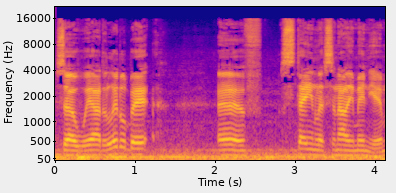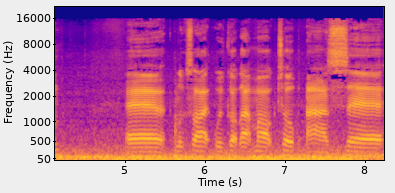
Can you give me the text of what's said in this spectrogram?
So we had a little bit of stainless and aluminium. Uh, looks like we've got that marked up as uh,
